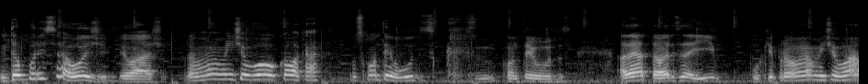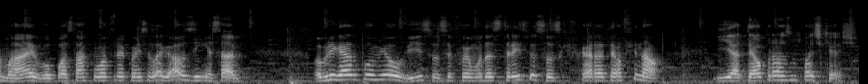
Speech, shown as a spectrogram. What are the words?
Então por isso é hoje, eu acho. Provavelmente eu vou colocar uns conteúdos, conteúdos aleatórios aí, porque provavelmente eu vou amar e vou postar com uma frequência legalzinha, sabe? Obrigado por me ouvir, se você foi uma das três pessoas que ficaram até o final. E até o próximo podcast.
